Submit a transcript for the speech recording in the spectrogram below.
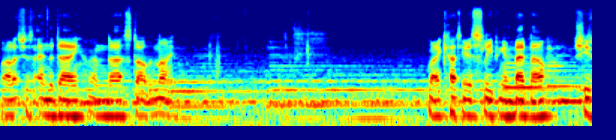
Well, let's just end the day and uh, start the night. Right, Katia is sleeping in bed now. She's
